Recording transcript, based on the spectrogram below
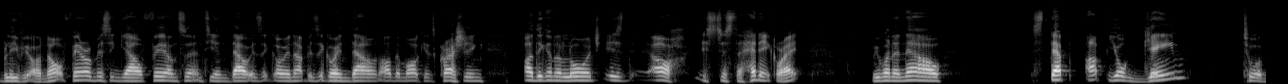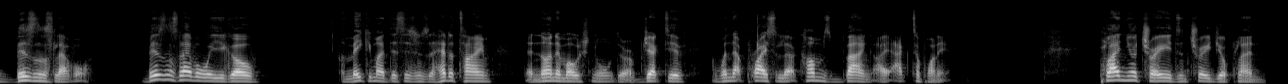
believe it or not. Fear of missing out, fear, uncertainty, and doubt. Is it going up? Is it going down? Are the markets crashing? Are they going to launch? Is oh, it's just a headache, right? We want to now step up your game to a business level. Business level where you go, I'm making my decisions ahead of time. They're non emotional, they're objective. And when that price alert comes, bang, I act upon it. Plan your trades and trade your plan.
